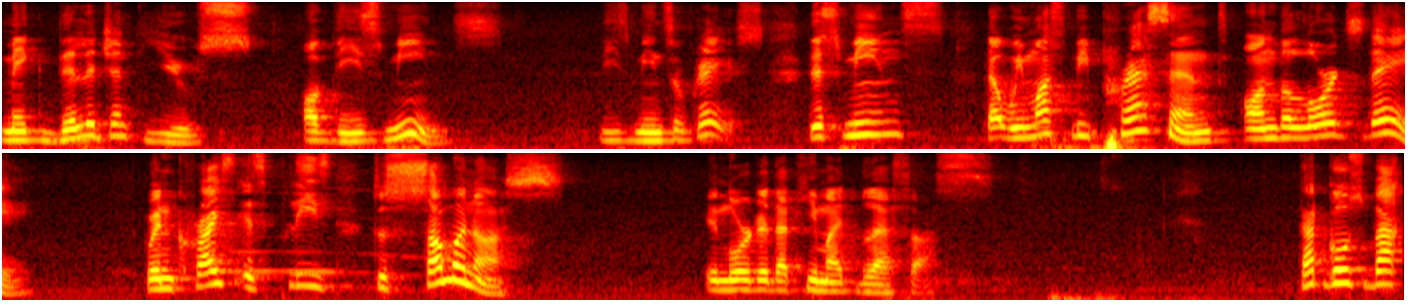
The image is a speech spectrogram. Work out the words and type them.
make diligent use of these means, these means of grace. This means that we must be present on the Lord's day when Christ is pleased to summon us in order that he might bless us. That goes back.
